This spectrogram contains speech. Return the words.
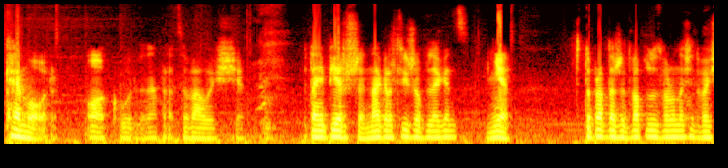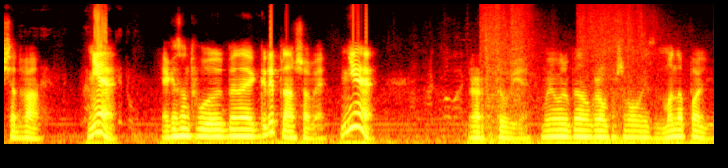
Kemor. O kurde, napracowałeś się. Pytanie pierwsze. Nagrasz League of Legends? Nie. Czy to prawda, że 2 plus 2 równa się 22? Nie. Jakie są twoje ulubione gry planszowe? Nie. Żartuję. Moją ulubioną grą planszową jest Monopoly.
